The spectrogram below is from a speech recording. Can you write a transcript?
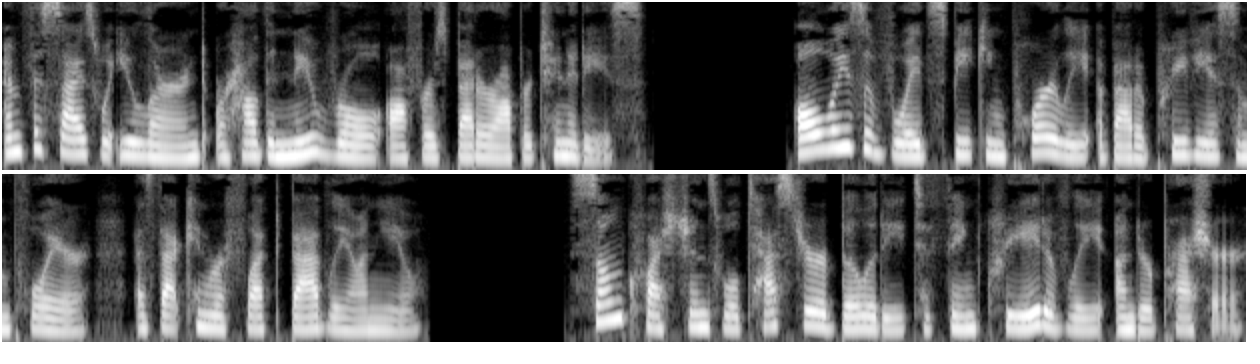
emphasize what you learned or how the new role offers better opportunities. Always avoid speaking poorly about a previous employer, as that can reflect badly on you. Some questions will test your ability to think creatively under pressure.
